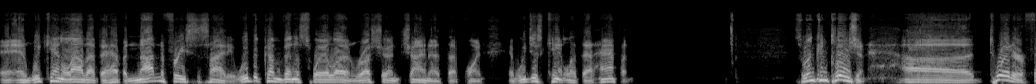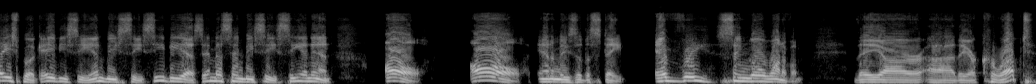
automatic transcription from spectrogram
And we can't allow that to happen. Not in a free society. We become Venezuela and Russia and China at that point, and we just can't let that happen. So, in conclusion, uh, Twitter, Facebook, ABC, NBC, CBS, MSNBC, CNN, all, all enemies of the state. Every single one of them. They are uh, they are corrupt.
